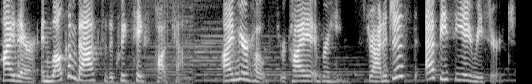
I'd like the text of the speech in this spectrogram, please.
Hi there, and welcome back to the Quick Takes podcast. I'm your host, Roukaya Ibrahim, strategist at BCA Research.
